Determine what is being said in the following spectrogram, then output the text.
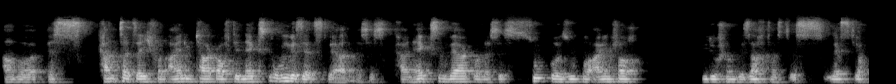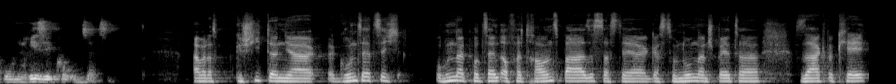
Aber es kann tatsächlich von einem Tag auf den nächsten umgesetzt werden. Es ist kein Hexenwerk und es ist super, super einfach. Wie du schon gesagt hast, es lässt sich auch ohne Risiko umsetzen. Aber das geschieht dann ja grundsätzlich 100% auf Vertrauensbasis, dass der Gastronom dann später sagt, okay,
